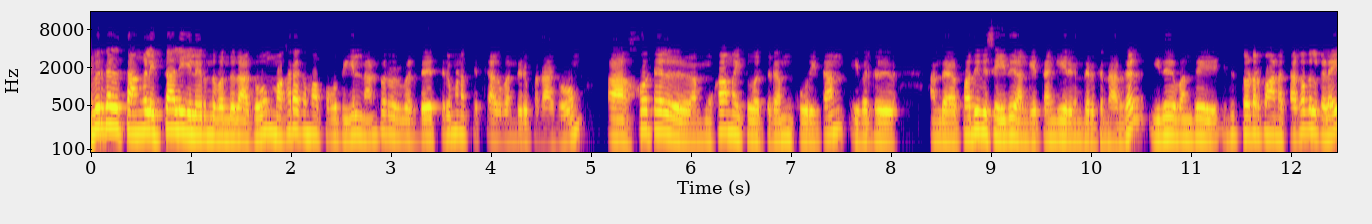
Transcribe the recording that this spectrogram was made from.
இவர்கள் தாங்கள் இத்தாலியில் இருந்து வந்ததாகவும் மகரகமா பகுதியில் நண்பர் ஒருவர் திருமணத்திற்காக வந்திருப்பதாகவும் ஹோட்டல் முகாமைத்துவத்திடம் கூறித்தான் இவர்கள் அந்த பதிவு செய்து அங்கே தங்கி இருந்திருக்கிறார்கள் இது வந்து இது தொடர்பான தகவல்களை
